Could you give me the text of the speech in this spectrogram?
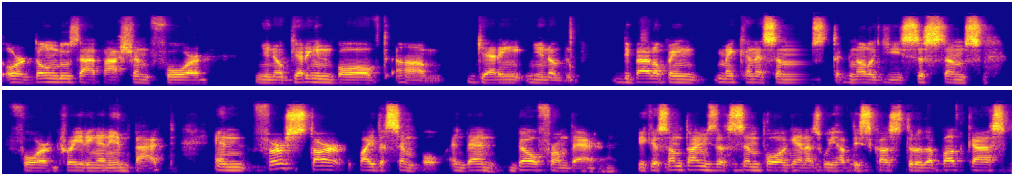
or don't lose that passion for you know getting involved um, getting you know developing mechanisms, technology, systems for creating an impact. And first start by the simple and then go from there. Because sometimes the simple, again, as we have discussed through the podcast,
